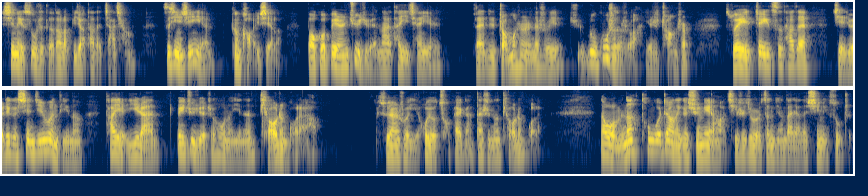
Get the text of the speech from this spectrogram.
心理素质得到了比较大的加强，自信心也更好一些了。包括被人拒绝，那他以前也在这找陌生人的时候，也去录故事的时候啊，也是常事儿。所以这一次他在解决这个现金问题呢，他也依然被拒绝之后呢，也能调整过来哈。虽然说也会有挫败感，但是能调整过来。那我们呢，通过这样的一个训练哈，其实就是增强大家的心理素质。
